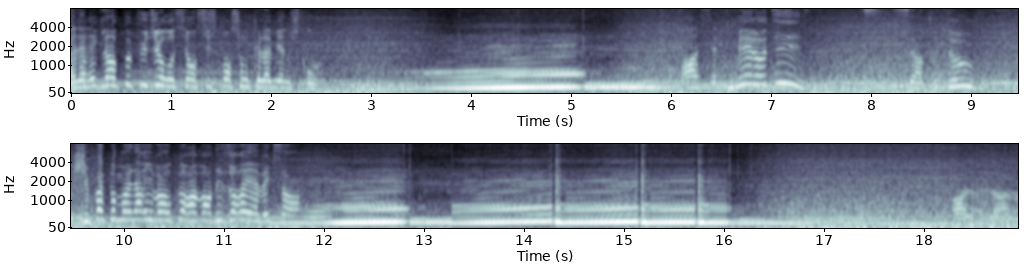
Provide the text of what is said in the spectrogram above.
Elle est réglée un peu plus dure aussi en suspension que la mienne je trouve. Ah cette mélodie C'est un truc de ouf. Je sais pas comment elle arrive à encore avoir des oreilles avec ça hein. Oh là là là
